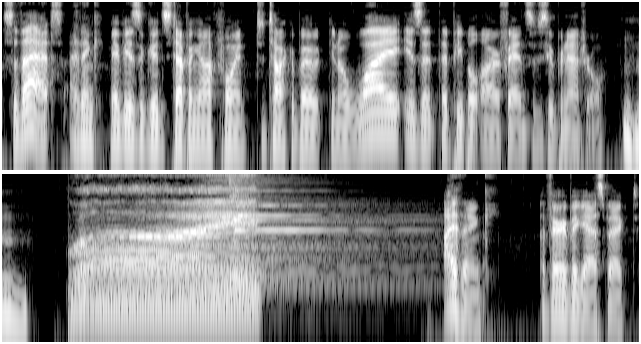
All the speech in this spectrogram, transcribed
So that I think maybe is a good stepping off point to talk about. You know, why is it that people are fans of Supernatural? hmm I think a very big aspect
